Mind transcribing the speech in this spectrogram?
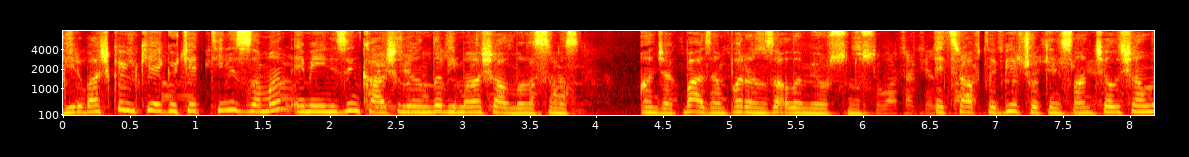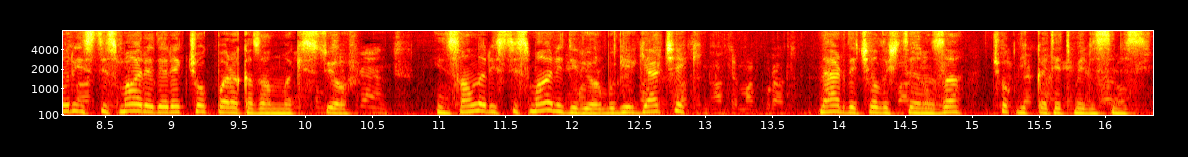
Bir başka ülkeye göç ettiğiniz zaman emeğinizin karşılığında bir maaş almalısınız. Ancak bazen paranızı alamıyorsunuz. Etrafta birçok insan çalışanları istismar ederek çok para kazanmak istiyor. İnsanlar istismar ediliyor, bu bir gerçek. Nerede çalıştığınıza çok dikkat etmelisiniz.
